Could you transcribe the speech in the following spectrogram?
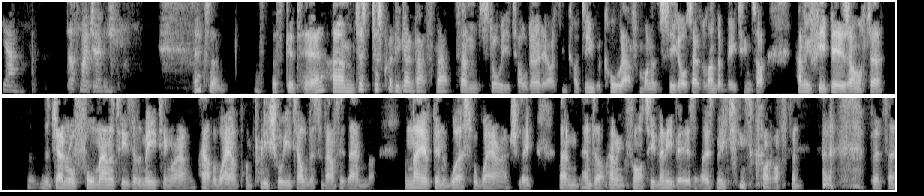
Yeah, that's my journey. Excellent. That's, that's good to hear. Um, just just quickly going back to that um, story you told earlier, I think I do recall that from one of the Seagulls over London meetings. Uh, having a few beers after the general formalities of the meeting were out, out of the way. I'm, I'm pretty sure you told us about it then, but I may have been worse for wear actually. Um, ended up having far too many beers at those meetings quite often. but uh,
